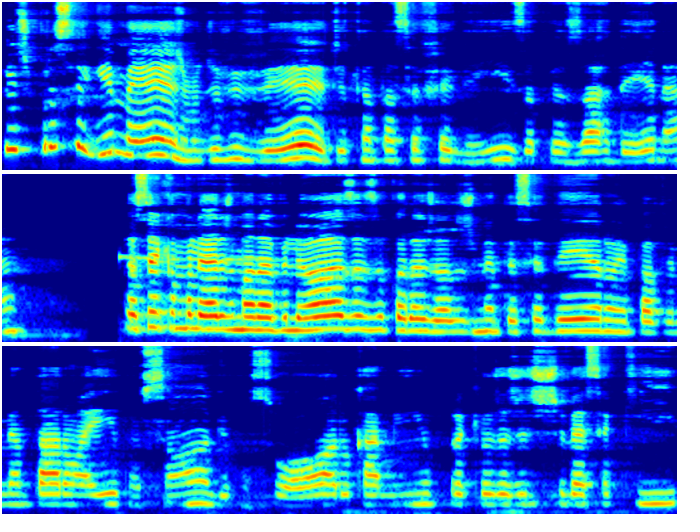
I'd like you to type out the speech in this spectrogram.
e de prosseguir mesmo, de viver, de tentar ser feliz, apesar de, né? Eu sei que mulheres maravilhosas e corajosas me antecederam e pavimentaram aí com sangue, com suor, o caminho para que hoje a gente estivesse aqui,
